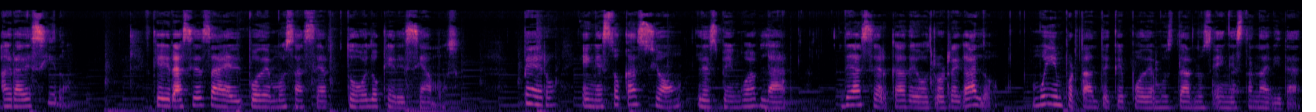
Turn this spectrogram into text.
agradecido, que gracias a él podemos hacer todo lo que deseamos. Pero en esta ocasión les vengo a hablar de acerca de otro regalo muy importante que podemos darnos en esta Navidad.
